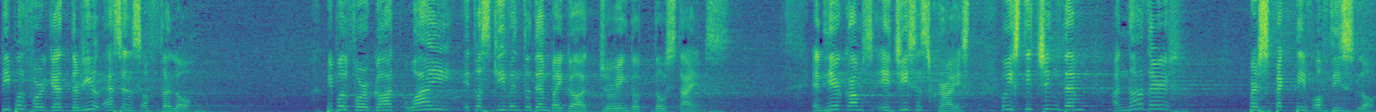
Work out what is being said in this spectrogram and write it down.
people forget the real essence of the law. People forgot why it was given to them by God during tho- those times. And here comes a Jesus Christ who is teaching them another perspective of this law.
